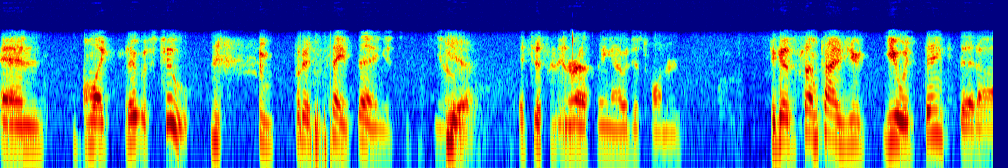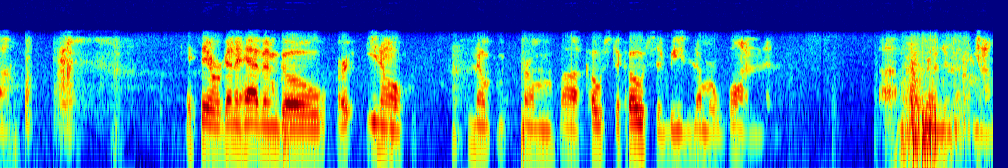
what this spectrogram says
and I'm like but it was two, but it's the same thing. It's you know Yeah. it's just an interesting. I was just wondering because sometimes you you would think that uh if they were going to have him go or you know num- from uh, coast to coast, it'd be number one. And, uh, you know,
